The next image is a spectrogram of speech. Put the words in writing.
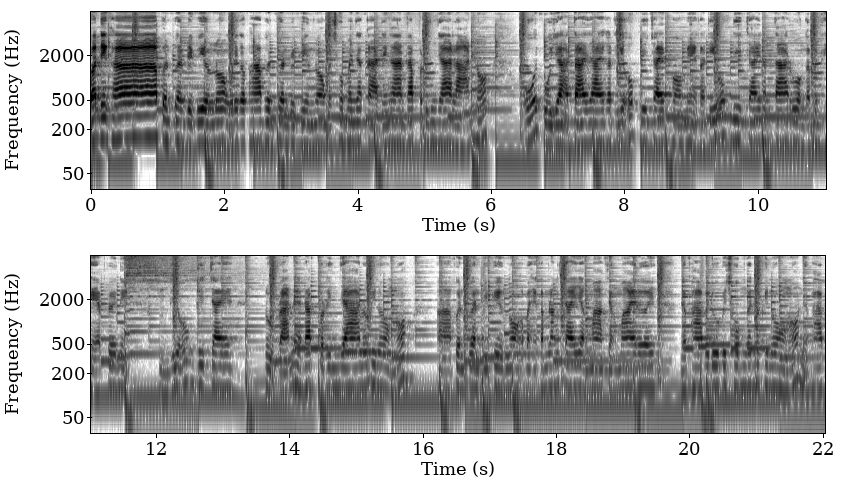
วัสดีครับเพื่อนเพื่อนๆพี่น้องวันนี้ก็พาเพื่อนเพื่อนๆพี่น้องมาชมบรรยากาศในงานรับปริญญาหลานเนาะโอ้ยปู่ย่าตายายก็ดีอกดีใจพ่อแม่ก็ดีอกดีใจน้ำตาร่วงกันเป็นแถบเลยนี่ดีอกดีใจลูกหลานได้รับปริญญาเนาะพี่น้องเนาะเพื่อนเพื่อนๆพี่น้องก็มาให้กำลังใจอย่างมากอย่างมายเลย เดี๋ยวพาไปดูไปชมกันนะพี่น้องเนาะเดี๋ยวพาไป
